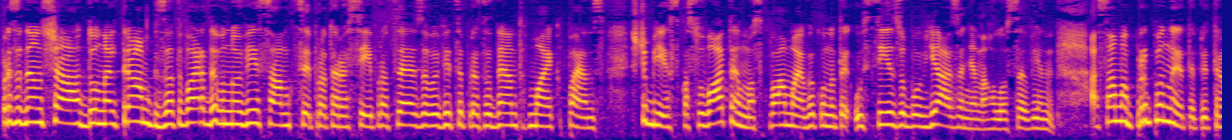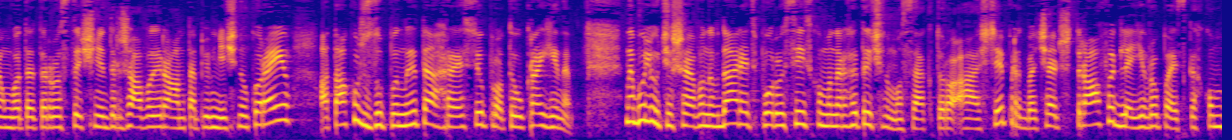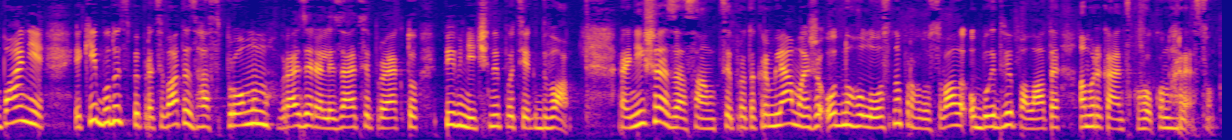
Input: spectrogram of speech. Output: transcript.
Президент США Дональд Трамп затвердив нові санкції проти Росії. Про це заявив віце-президент Майк Пенс. Щоб їх скасувати, Москва має виконати усі зобов'язання, наголосив він. А саме припинити підтримувати терористичні держави Іран та Північну Корею, а також зупинити агресію проти України. Найболючіше вони вдарять по російському енергетичному сектору, а ще передбачають штрафи для європейських компаній, які будуть співпрацювати з Газпромом в разі реалізації проекту Північний потік. 2 раніше за санкції проти Кремля майже одноголосно проголосували обидві палати американського конгресу.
